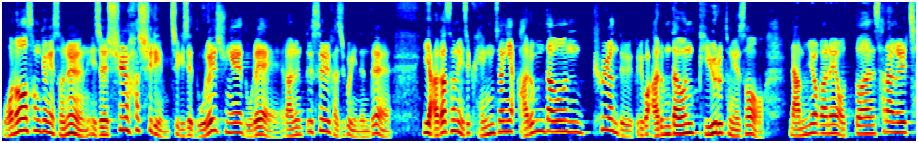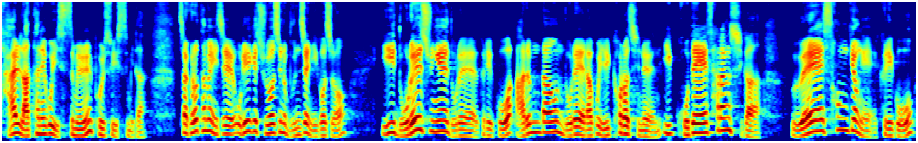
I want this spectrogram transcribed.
원어 성경에서는 이제 쉴 하쉬림 즉 이제 노래 중에 노래라는 뜻을 가지고 있는데 이 아가서는 이제 굉장히 아름다운 표현들 그리고 아름다운 비유를 통해서 남녀 간의 어떠한 사랑을 잘 나타내고 있음을 볼 수 있습니다. 자, 그렇다면 이제 우리에게 주어지는 문제는 이거죠. 이 노래 중에 노래 그리고 아름다운 노래라고 일컬어지는 이 고대의 사랑시가 왜 성경에 그리고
